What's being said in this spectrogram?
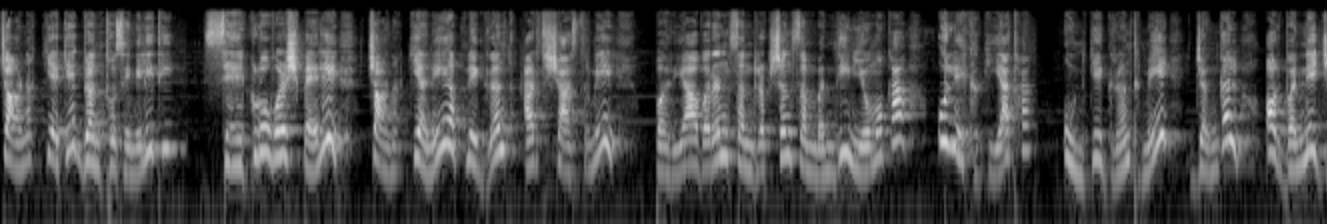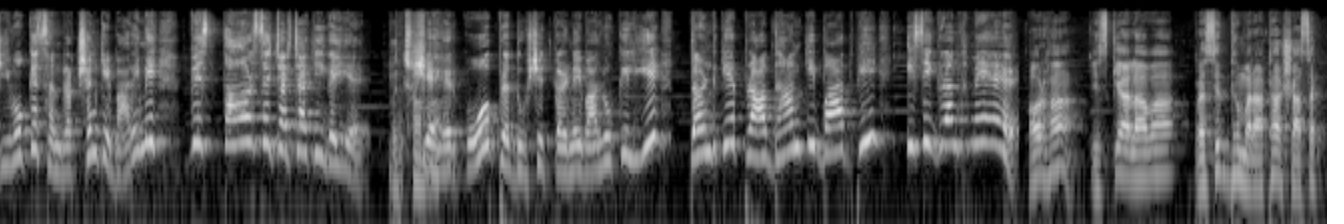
चाणक्य के ग्रंथों से मिली थी। सैकड़ों वर्ष पहले चाणक्य ने अपने ग्रंथ अर्थशास्त्र में पर्यावरण संरक्षण संबंधी नियमों का उल्लेख किया था। उनके ग्रंथ में जंगल और वन्य जीवों के संरक्षण के बारे में विस्तार से चर्चा की गई है। शहर को प्रदूषित करने वालों के लिए दंड के प्रावधान की बात भी इसी ग्रंथ में है। और हाँ इसके अलावा प्रसिद्ध मराठा शासक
